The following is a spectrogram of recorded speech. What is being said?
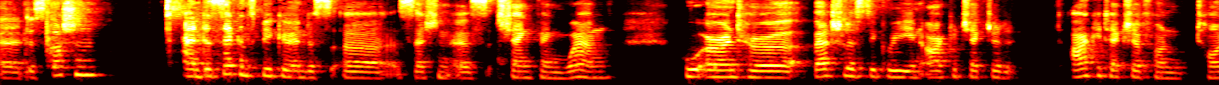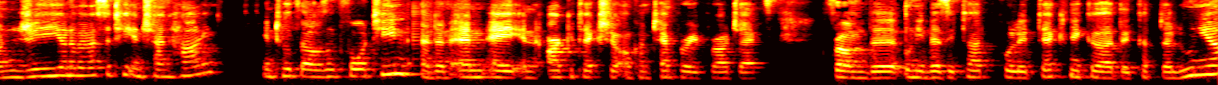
a, discussion, and the second speaker in this uh, session is Shengfeng Wang, who earned her bachelor's degree in architecture architecture from Tongji University in Shanghai in 2014 and an MA in Architecture on Contemporary Projects from the Universitat Politècnica de Catalunya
